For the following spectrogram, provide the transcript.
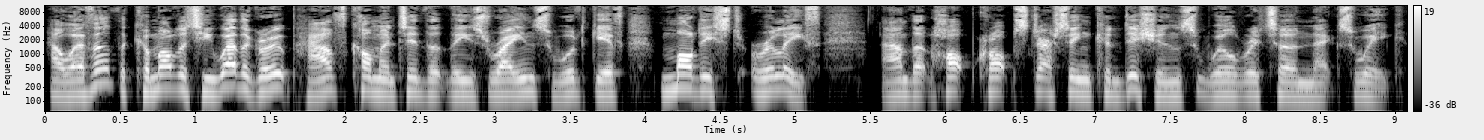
However, the Commodity Weather Group have commented that these rains would give modest relief and that hop crop stressing conditions will return next week.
